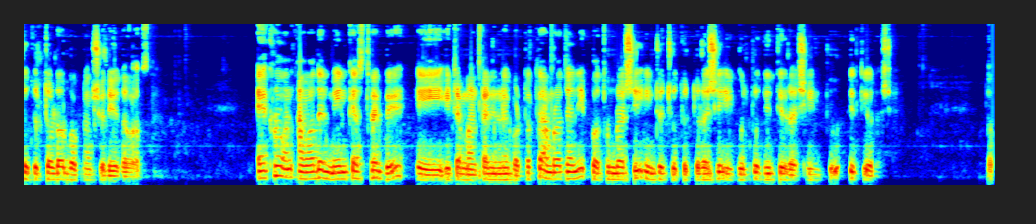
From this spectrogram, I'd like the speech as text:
চতুর্থটাও ভগ্নাংশ দিয়ে দেওয়া আছে। এখন আমাদের মেইন কাজ থাকবে, এই এটা মানটা নির্ণয় করতে তো আমরা জানি প্রথম রাশি ইন্টু চতুর্থ রাশি ইকুয়াল টু দ্বিতীয় রাশি ইন্টু তৃতীয় রাশি। তো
